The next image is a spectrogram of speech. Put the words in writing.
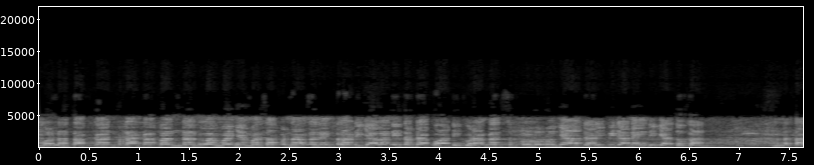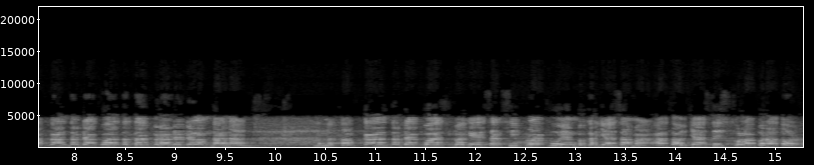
menetapkan penangkapan dan lamanya masa penahanan yang telah dijalani terdakwa dikurangkan sepeluruhnya dari pidana yang dijatuhkan. Menetapkan terdakwa tetap berada dalam tahanan. Menetapkan terdakwa sebagai saksi pelaku yang bekerja sama atau justice kolaborator.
